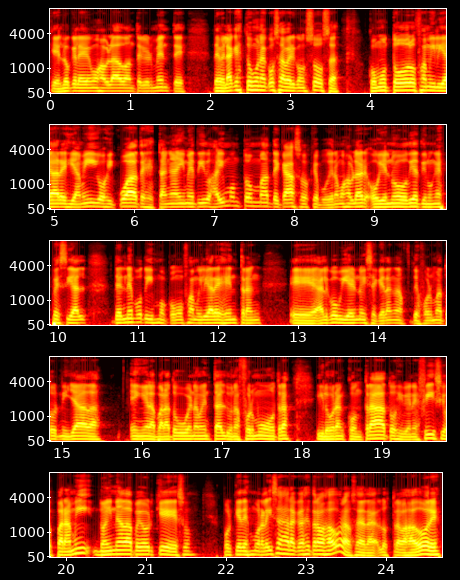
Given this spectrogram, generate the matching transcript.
Que es lo que le hemos hablado anteriormente. De verdad que esto es una cosa vergonzosa. Como todos los familiares y amigos y cuates están ahí metidos. Hay un montón más de casos que pudiéramos hablar. Hoy el Nuevo Día tiene un especial del nepotismo, cómo familiares entran eh, al gobierno y se quedan de forma atornillada en el aparato gubernamental de una forma u otra y logran contratos y beneficios. Para mí no hay nada peor que eso, porque desmoralizas a la clase trabajadora. O sea, los trabajadores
